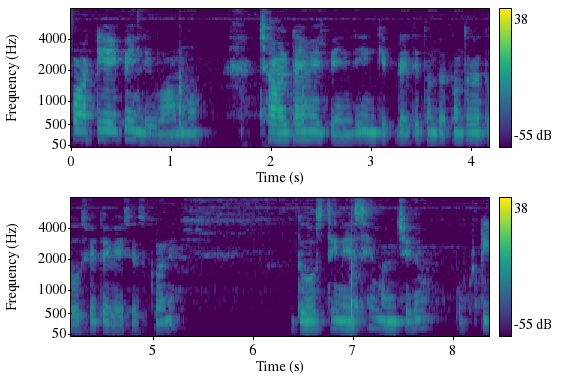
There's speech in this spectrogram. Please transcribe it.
ఫార్టీ అయిపోయింది. వామ్మ. చాలా టైం అయిపోయింది. ఇంక ఇప్పుడైతే తొందర తొందరగా దోశ అయితే వేసేసుకొని దోశ తినేసి మంచిగా ఒక టీ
